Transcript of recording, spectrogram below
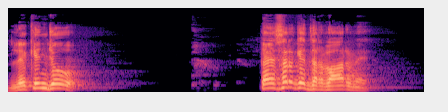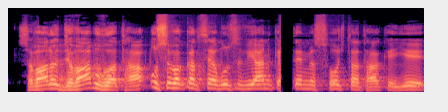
لیکن جو کیسر کے دربار میں سوال و جواب ہوا تھا، اس وقت سے ابو سفیان کہتے میں سوچتا تھا کہ یہ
